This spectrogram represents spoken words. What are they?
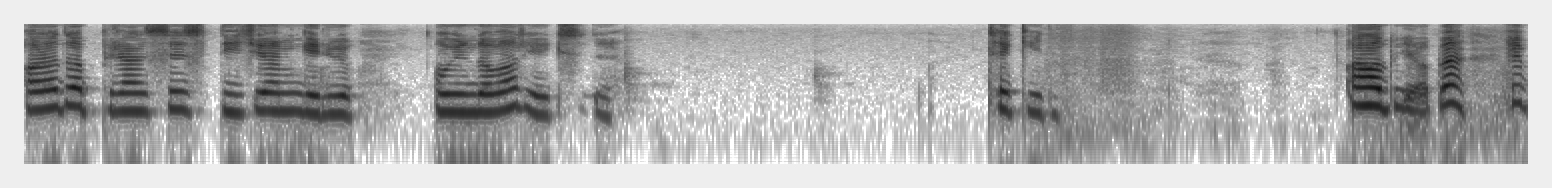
Arada prenses diyeceğim geliyor. Oyunda var ya ikisi de. Tek yedim. Abi ya ben hep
